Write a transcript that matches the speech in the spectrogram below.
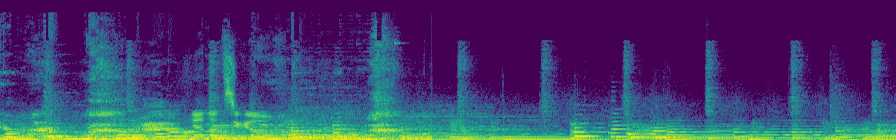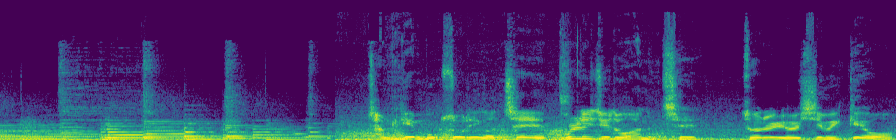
이러면. 야, 나 지금. 잠긴 목소리가 채 풀리지도 않은 채 저를 열심히 깨워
